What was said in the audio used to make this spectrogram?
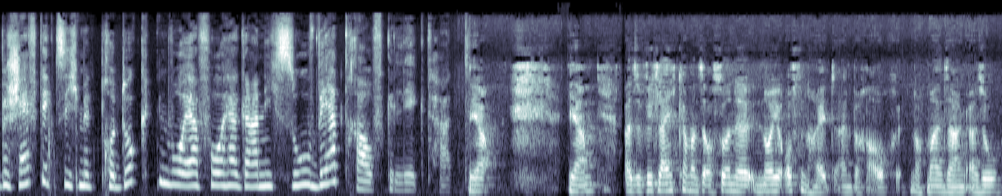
beschäftigt sich mit Produkten, wo er vorher gar nicht so Wert drauf gelegt hat. Ja. Ja, also vielleicht kann man es auch so eine neue Offenheit einfach auch nochmal sagen. Also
